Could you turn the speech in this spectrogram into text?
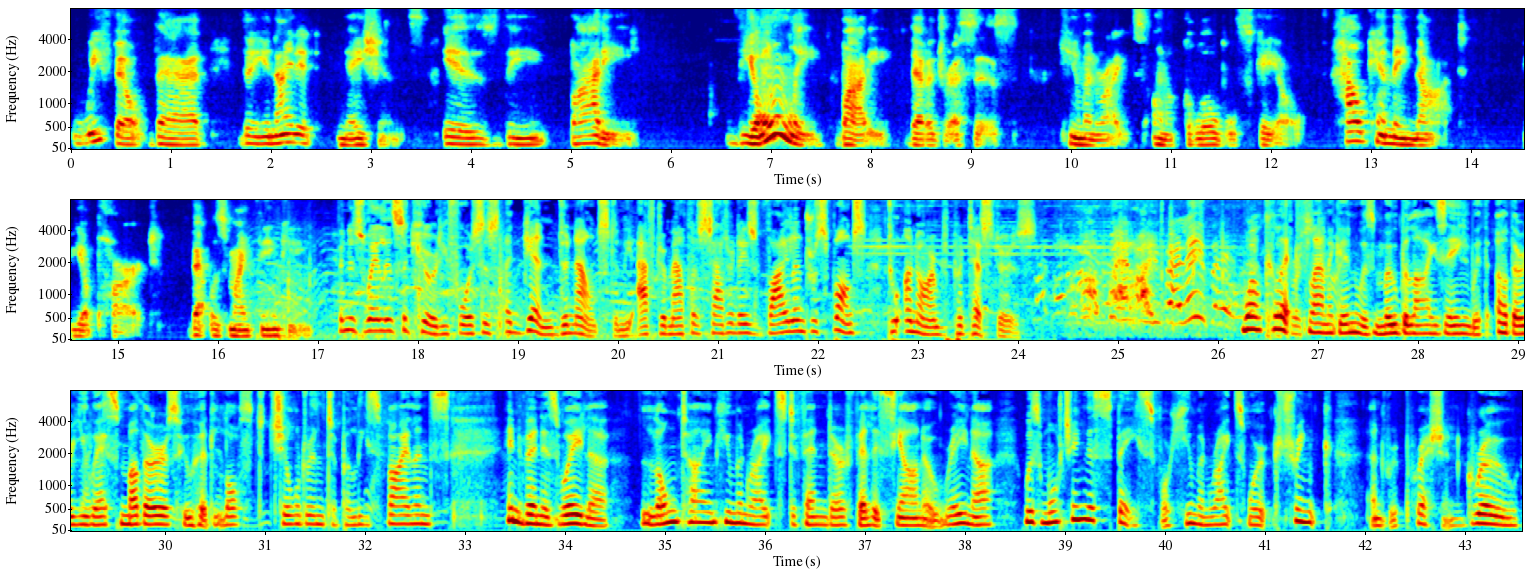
we felt that the United Nations is the body, the only body that addresses human rights on a global scale. How can they not be a part? That was my thinking. Venezuela's security forces again denounced in the aftermath of Saturday's violent response to unarmed protesters. While Colette Flanagan was mobilizing with other US mothers who had lost children to police violence, in Venezuela, longtime human rights defender Feliciano Reyna was watching the space for human rights work shrink and repression grow.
